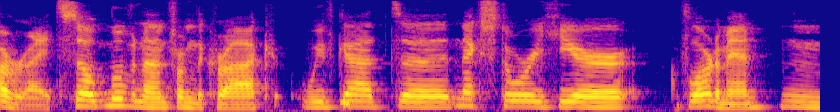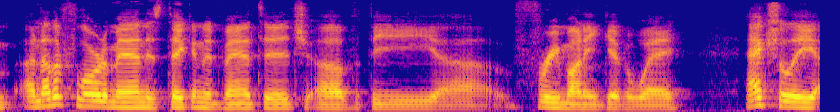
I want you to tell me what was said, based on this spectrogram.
all right. So moving on from the croc, we've got uh, next story here. Florida man. Hmm, another Florida man is taking advantage of the uh, free money giveaway. Actually,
